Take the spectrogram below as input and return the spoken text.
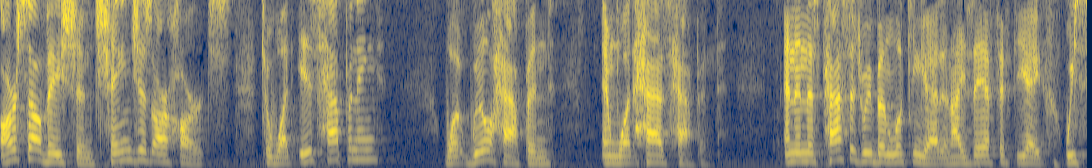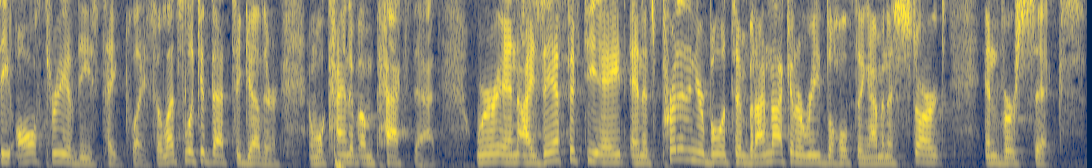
our salvation changes our hearts to what is happening, what will happen, and what has happened. And in this passage we've been looking at in Isaiah 58, we see all three of these take place. So let's look at that together and we'll kind of unpack that. We're in Isaiah 58 and it's printed in your bulletin, but I'm not going to read the whole thing. I'm going to start in verse 6.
